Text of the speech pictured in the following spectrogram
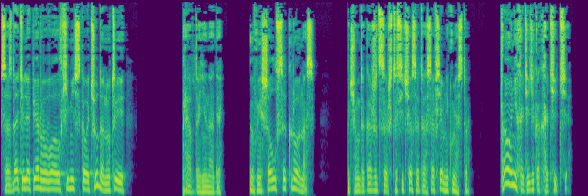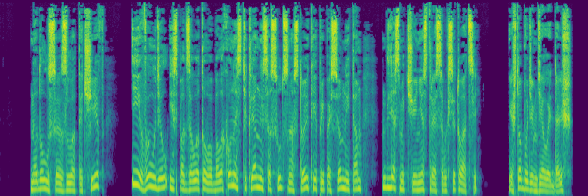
Создателя первого алхимического чуда, ну ты... Правда, не надо. Вмешался Кронос. Почему-то кажется, что сейчас это совсем не к месту. Ну, не хотите, как хотите. Надулся Златочев и выудил из-под золотого балахона стеклянный сосуд с настойкой, припасенный там для смягчения стрессовых ситуаций. И что будем делать дальше?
